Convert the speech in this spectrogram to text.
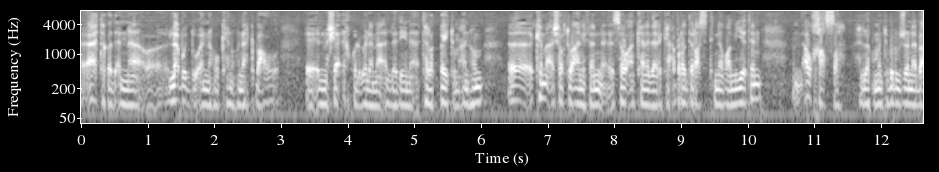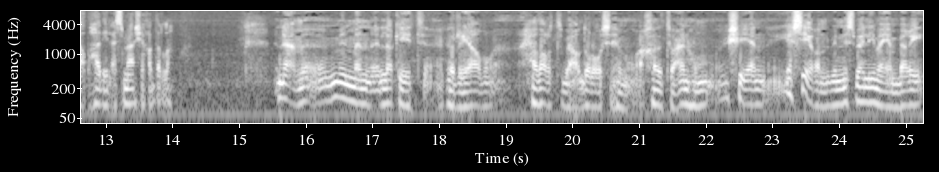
أعتقد أن لابد أنه كان هناك بعض المشايخ والعلماء الذين تلقيتم عنهم. كما أشرت انفا سواء كان ذلك عبر دراسه نظاميه أو خاصة هل لكم أن تبرزون بعض هذه الأسماء شيخ عبد الله؟ نعم ممن لقيت في الرياض حضرت بعض دروسهم وأخذت عنهم شيئا يسيرا بالنسبة لما ينبغي.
